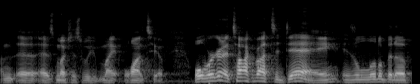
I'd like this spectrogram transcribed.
um, uh, as much as we might want to. What we're going to talk about today is a little bit of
